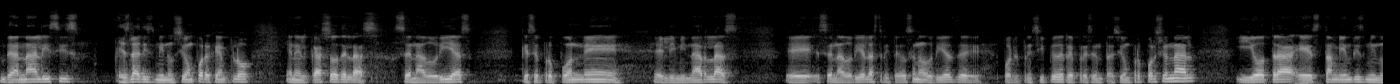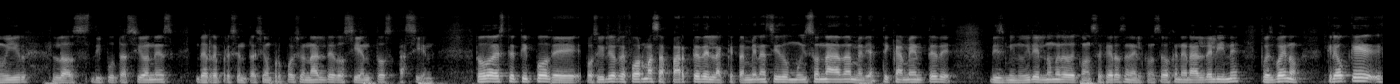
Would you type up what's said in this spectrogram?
de análisis es la disminución, por ejemplo, en el caso de las senadurías que se propone eliminar las eh, senadurías, las 32 senadurías de, por el principio de representación proporcional y otra es también disminuir las diputaciones de representación proporcional de 200 a 100. Todo este tipo de posibles reformas, aparte de la que también ha sido muy sonada mediáticamente de disminuir el número de consejeros en el Consejo General del INE, pues bueno, creo que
